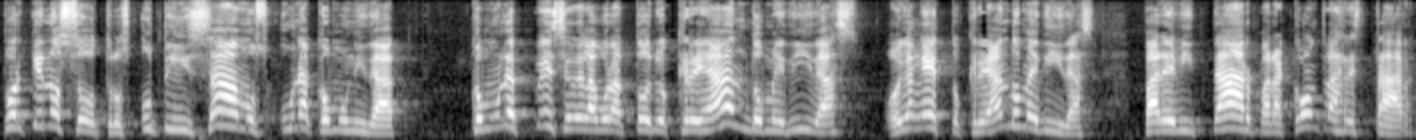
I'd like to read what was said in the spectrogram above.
Porque nosotros utilizamos una comunidad como una especie de laboratorio creando medidas, oigan esto, creando medidas para evitar, para contrarrestar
